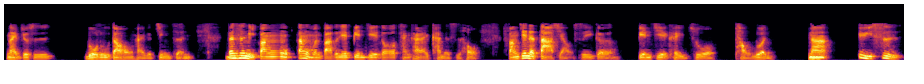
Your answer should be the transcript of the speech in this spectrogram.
那也就是落入到红海的竞争。但是你帮当我们把这些边界都摊开来看的时候，房间的大小是一个边界可以做讨论，那浴室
